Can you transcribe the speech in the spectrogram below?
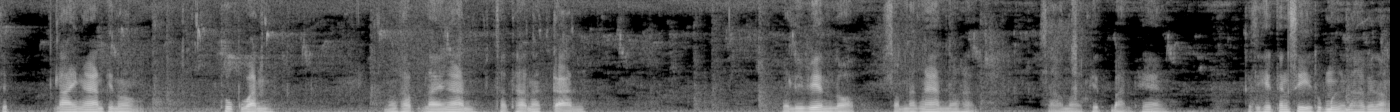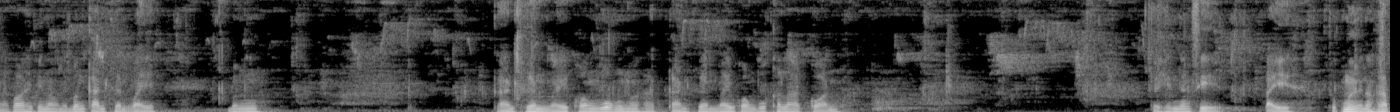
จะรายงานพี่น้อง ทุกวันนะครับรายงานสถานการณ์ บริเวณรอบสำนักงานนะครับ สาวน้อยเพชรบ้านแห้งก็จะเฮ็ดทั้งสี่ทุกมือนะครับพี่น้องเพราะให้พี่น้องในเบื้องการเคลื่อนไหวเบื้องการเคลื่อนไหวของวงนะครับ การเคลื่อนไหวของบุคลากร แต่เห็นจังสี่ไปทุกมือนะครับ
